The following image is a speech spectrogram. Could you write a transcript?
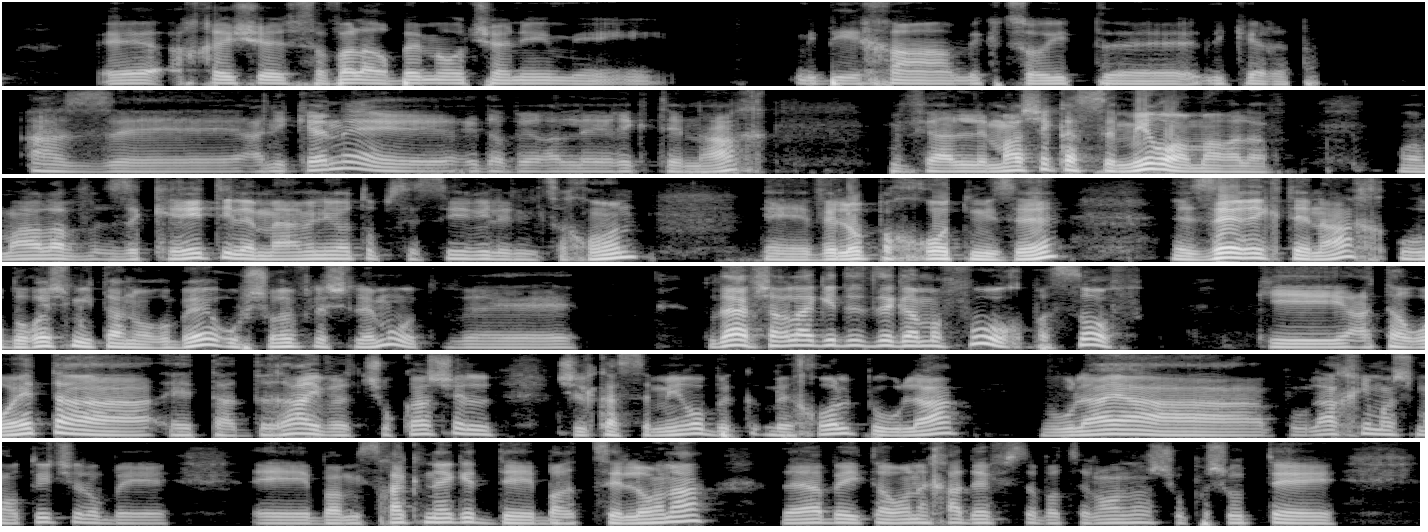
אחרי שסבל הרבה מאוד שנים מדעיכה מקצועית אה, ניכרת. אז אה, אני כן אדבר על ריק תנח ועל מה שקסמירו אמר עליו. הוא אמר עליו, זה קריטי למאמן להיות אובססיבי לניצחון, ולא פחות מזה. זה ריק תנח, הוא דורש מאיתנו הרבה, הוא שואף לשלמות, ואתה יודע, אפשר להגיד את זה גם הפוך, בסוף. כי אתה רואה את, ה, את הדרייב, התשוקה של, של קסמירו בכל פעולה, ואולי הפעולה הכי משמעותית שלו ב, אה, במשחק נגד אה, ברצלונה, זה היה ביתרון 1-0 לברצלונה, שהוא פשוט אה,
